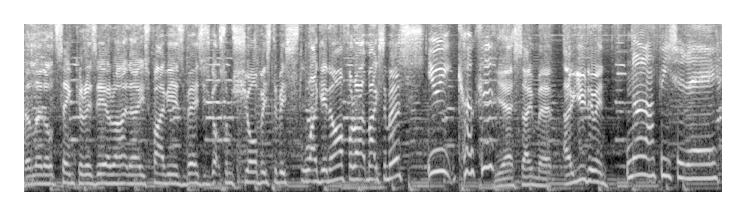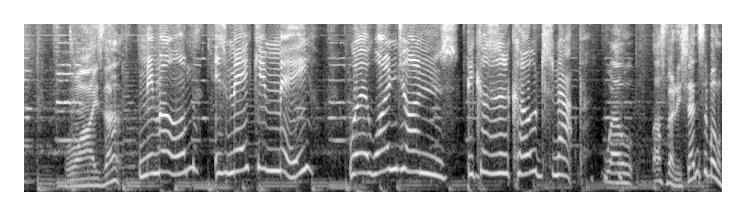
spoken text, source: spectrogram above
The little tinker is here right now. He's five years of age. He's got some showbiz to be slagging off. All right, Maximus? You eat cooker? Yes, I'm mate. How are you doing? Not happy today. Why is that? My mum is making me wear one Johns because of the cold snap. Well, that's very sensible.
